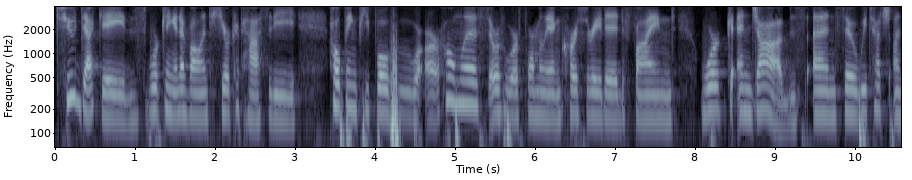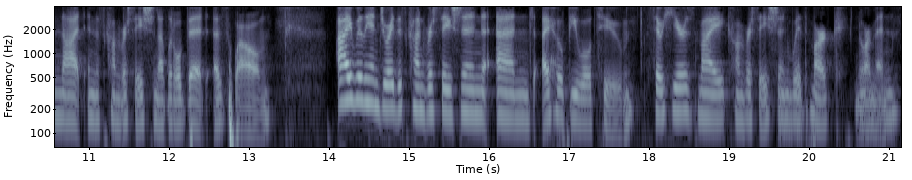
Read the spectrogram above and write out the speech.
two decades working in a volunteer capacity, helping people who are homeless or who are formerly incarcerated find work and jobs. And so we touched on that in this conversation a little bit as well. I really enjoyed this conversation and I hope you will too. So here's my conversation with Mark Norman.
